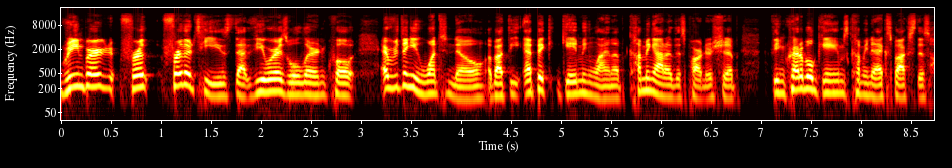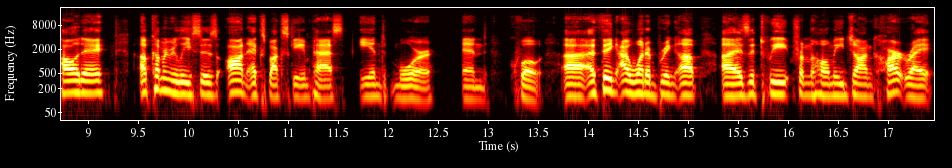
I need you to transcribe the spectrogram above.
Greenberg fur- further teased that viewers will learn, quote, everything you want to know about the epic gaming lineup coming out of this partnership, the incredible games coming to Xbox this holiday, upcoming releases on Xbox Game Pass, and more, end quote. Uh, a thing I want to bring up uh, is a tweet from the homie John Cartwright,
